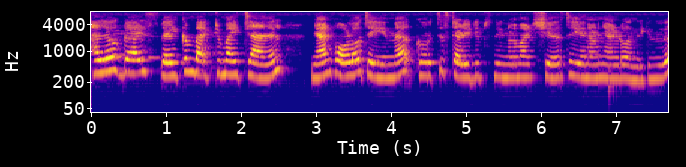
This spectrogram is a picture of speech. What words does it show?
Hello guys welcome back to my channel ഞാൻ ഫോളോ ചെയ്യുന്ന കുറച്ച് സ്റ്റഡി ടിപ്സ് നിങ്ങളുമായിട്ട് ഷെയർ ചെയ്യാനാണ് ഞാനിവിടെ വന്നിരിക്കുന്നത്.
